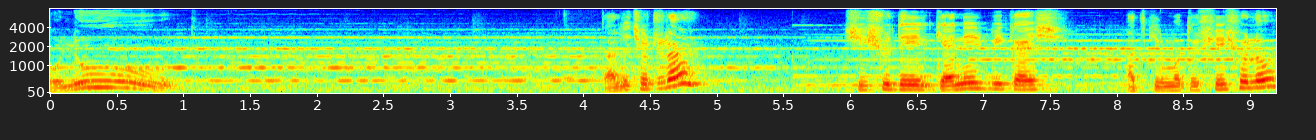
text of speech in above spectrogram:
হলুদ। তাহলে ছোটরা, শিশুদের জ্ঞানের বিকাশ আজকের মতো শেষ হলো।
